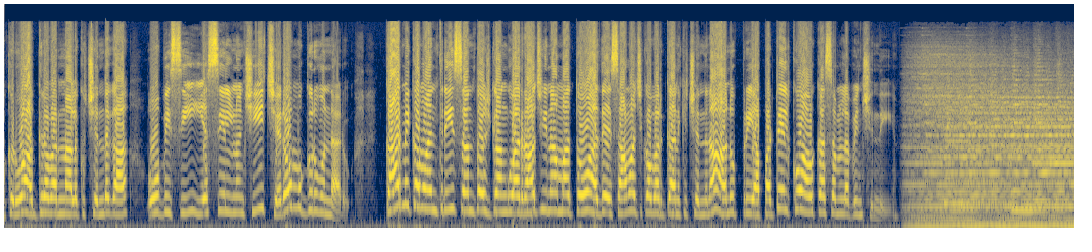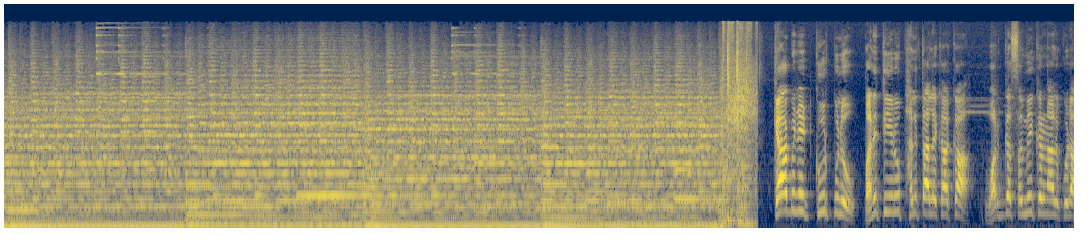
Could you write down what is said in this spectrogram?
ఒకరు అగ్రవర్ణాలకు చెందగా ఓబీసీ ఎస్సీల నుంచి చెరో ముగ్గురు ఉన్నారు. కార్మిక మంత్రి సంతోష్ గంగ్వార్ రాజీనామాతో అదే సామాజిక వర్గానికి చెందిన అనుప్రియ పటేల్కు అవకాశం లభించింది. కేబినెట్ కూర్పులు పనితీరు ఫలితాలే కాక వర్గ సమీకరణాలు కూడా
